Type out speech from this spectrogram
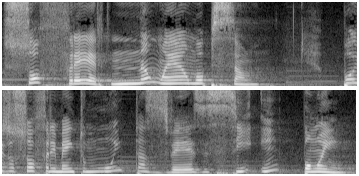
Sofrer não é uma opção, pois o sofrimento muitas vezes se impõe.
